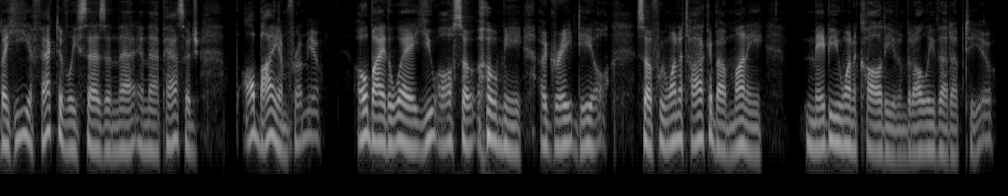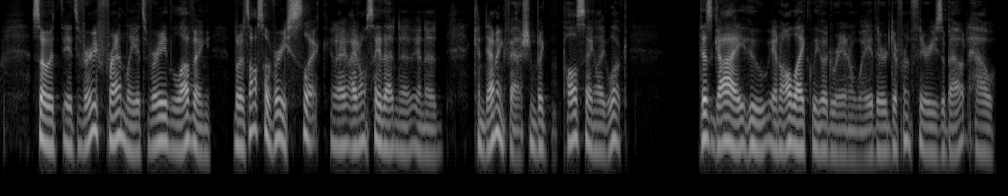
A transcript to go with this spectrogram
but he effectively says in that in that passage, I'll buy him from you oh, by the way, you also owe me a great deal. So if we want to talk about money, maybe you want to call it even, but I'll leave that up to you. So it, it's very friendly, it's very loving, but it's also very slick. And I, I don't say that in a, in a condemning fashion, but Paul's saying, like, look, this guy who in all likelihood ran away, there are different theories about how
